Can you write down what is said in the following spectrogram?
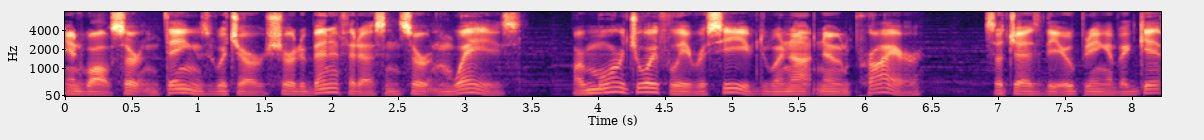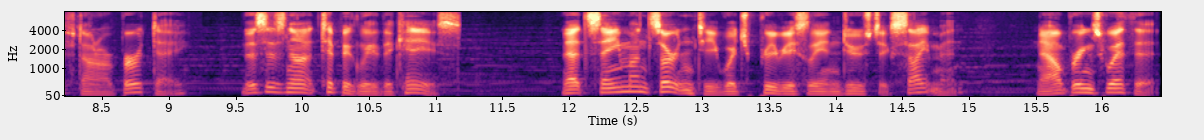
And while certain things which are sure to benefit us in certain ways are more joyfully received when not known prior, such as the opening of a gift on our birthday, this is not typically the case. That same uncertainty which previously induced excitement now brings with it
